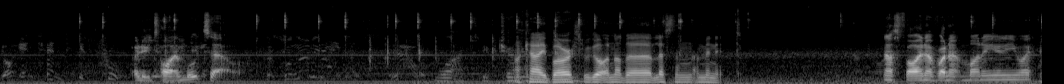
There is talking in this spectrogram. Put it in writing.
Your intent is true. Only time will tell. Okay, Boris, we've got another less than a minute. That's fine, I've run out of money anyway.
